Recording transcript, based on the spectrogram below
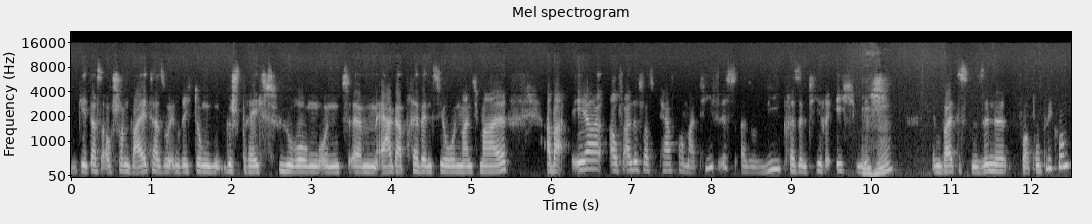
geht das auch schon weiter so in Richtung Gesprächsführung und ähm, Ärgerprävention manchmal, aber eher auf alles, was performativ ist, also wie präsentiere ich mich mhm. im weitesten Sinne vor Publikum.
